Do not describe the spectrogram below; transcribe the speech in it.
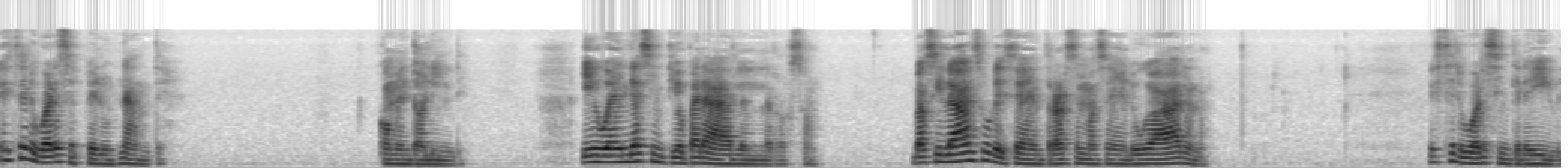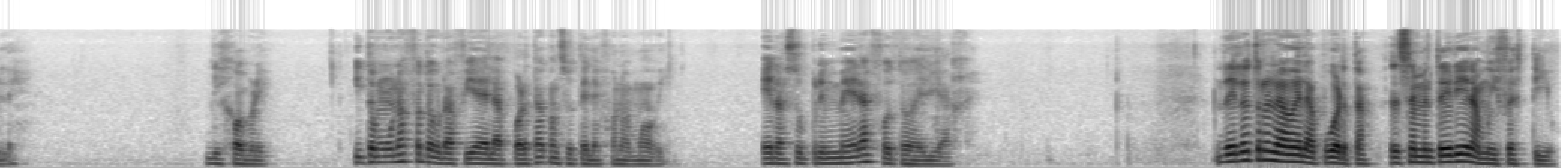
Este lugar es espeluznante, comentó Lindy. Y Wendy asintió para darle la razón. Vacilaban sobre si adentrarse más en el lugar o no. Este lugar es increíble, dijo Brie, y tomó una fotografía de la puerta con su teléfono móvil. Era su primera foto del viaje. del otro lado de la puerta el cementerio era muy festivo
